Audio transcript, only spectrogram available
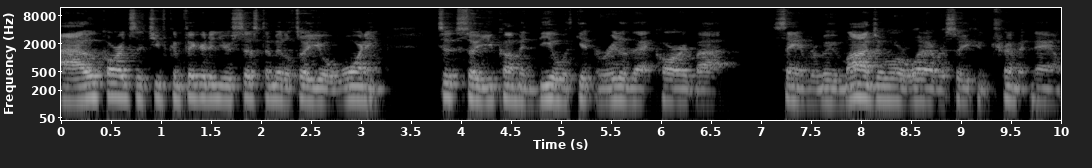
IO cards that you've configured in your system. It'll tell you a warning to, so you come and deal with getting rid of that card by saying remove module or whatever, so you can trim it down.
